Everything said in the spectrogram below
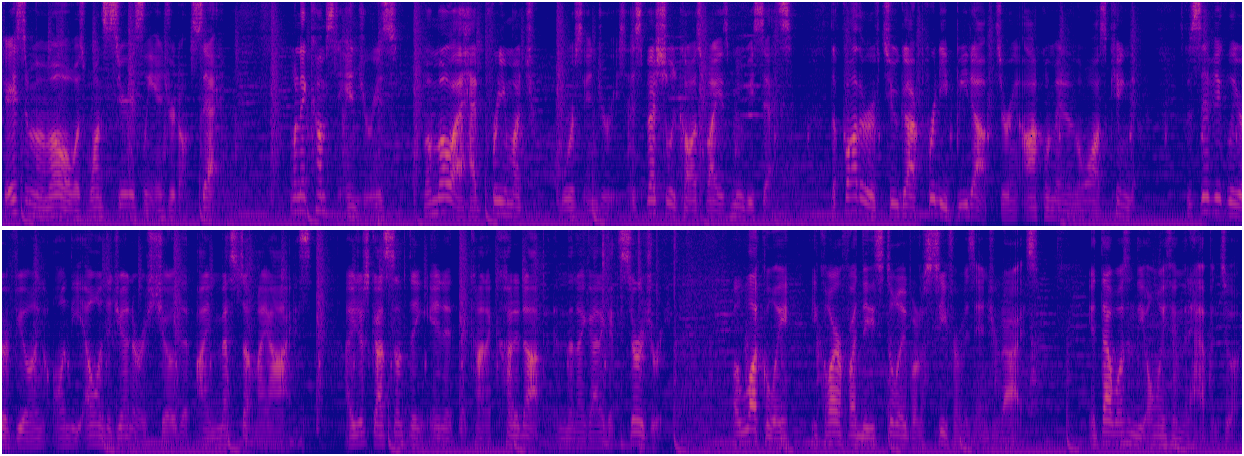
Jason Momoa was once seriously injured on set. When it comes to injuries, Momoa had pretty much worse injuries, especially caused by his movie sets. The father of two got pretty beat up during Aquaman and the Lost Kingdom, specifically revealing on the Ellen DeGeneres show that I messed up my eyes. I just got something in it that kind of cut it up, and then I gotta get surgery. But luckily, he clarified that he's still able to see from his injured eyes. Yet that wasn't the only thing that happened to him.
